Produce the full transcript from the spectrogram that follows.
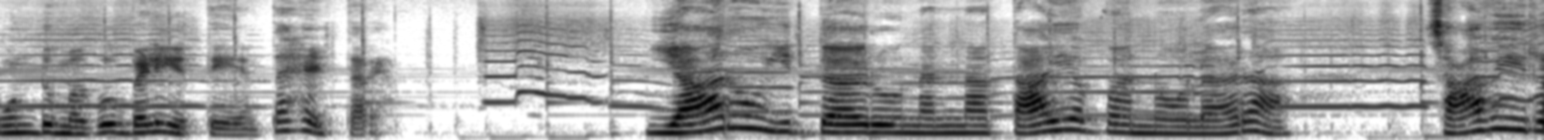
ಉಂಡು ಮಗು ಬೆಳೆಯುತ್ತೆ ಅಂತ ಹೇಳ್ತಾರೆ. ಯಾರು ಇದ್ದರು ನನ್ನ ತಾಯವ್ವನೋಲಾರ ಸಾವಿರ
